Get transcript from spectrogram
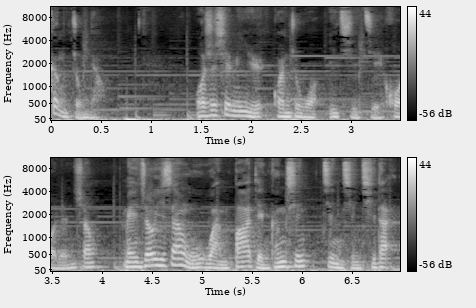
更重要。我是谢明宇，关注我，一起解惑人生，每周一、三、五晚八点更新，敬请期待。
